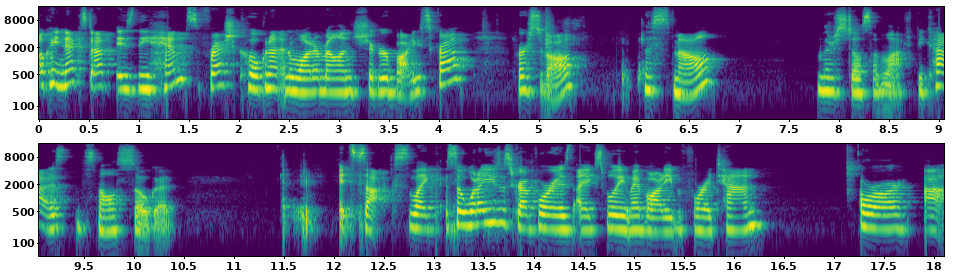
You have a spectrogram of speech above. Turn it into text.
Okay, next up is the Hempz Fresh Coconut and Watermelon Sugar Body Scrub. First of all, the smell, there's still some left because the smell is so good. It sucks. Like, so what I use a scrub for is I exfoliate my body before I tan. Or, uh,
